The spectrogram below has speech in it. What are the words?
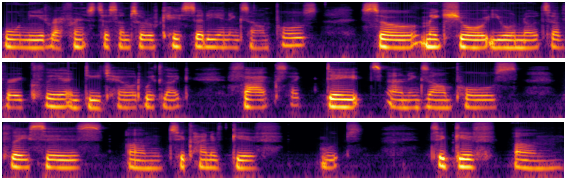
will need reference to some sort of case study and examples. So make sure your notes are very clear and detailed with like facts like dates and examples, places um, to kind of give, whoops, to give um,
